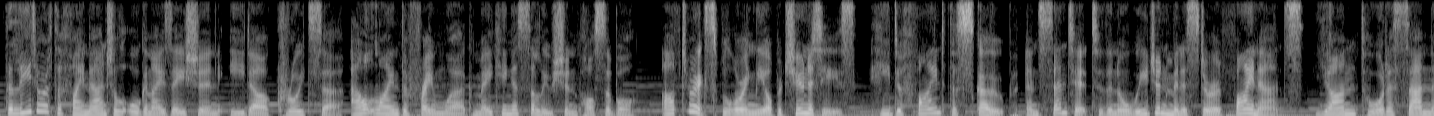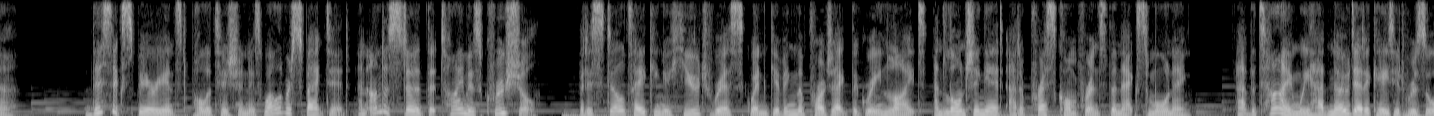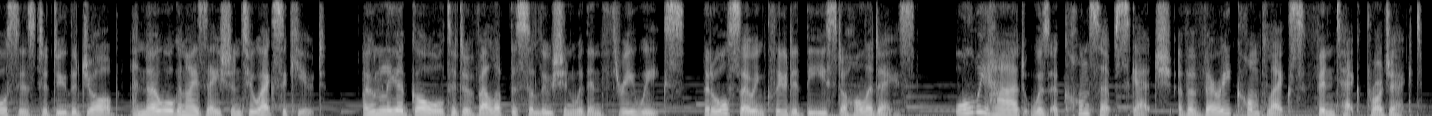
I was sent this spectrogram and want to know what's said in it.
The leader of the financial organization, Idar Kreutzer, outlined the framework making a solution possible. After exploring the opportunities, he defined the scope and sent it to the Norwegian Minister of Finance, Jan Tore Sanner. This experienced politician is well respected and understood that time is crucial, but is still taking a huge risk when giving the project the green light and launching it at a press conference the next morning. At the time, we had no dedicated resources to do the job and no organization to execute only a goal to develop the solution within three weeks that also included the Easter holidays. All we had was a concept sketch of a very complex fintech project.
